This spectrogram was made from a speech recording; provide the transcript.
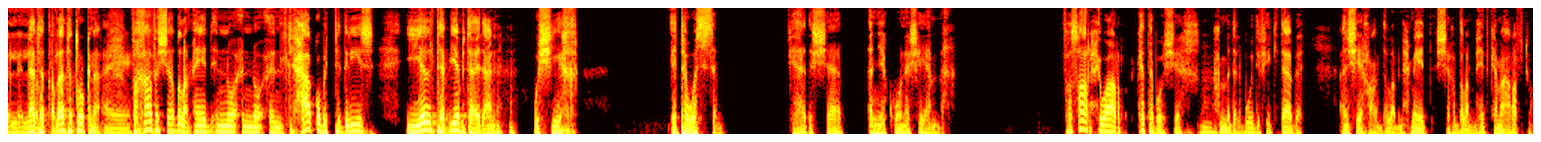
لا تت- لا تتركنا. أي. فخاف الشيخ عبد الله بن حميد إنه إنه التحاقه بالتدريس يلتب يبتعد عنه. والشيخ يتوسم في هذا الشاب أن يكون شيئا ما. فصار حوار كتبه الشيخ. محمد البودي في كتابه عن شيخ عبد الله بن حميد. الشيخ عبد الله بن حميد كما عرفته.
